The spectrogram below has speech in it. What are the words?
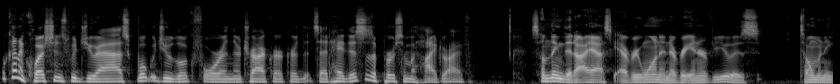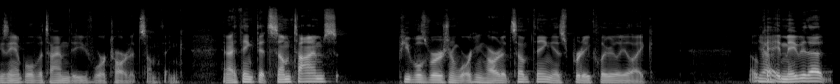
what kind of questions would you ask? What would you look for in their track record that said, "Hey, this is a person with high drive"? Something that I ask everyone in every interview is tell me an example of a time that you've worked hard at something. And I think that sometimes people's version of working hard at something is pretty clearly like okay, yeah. maybe that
